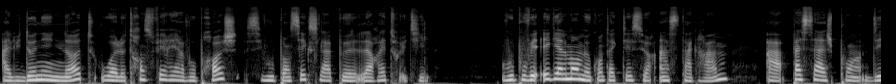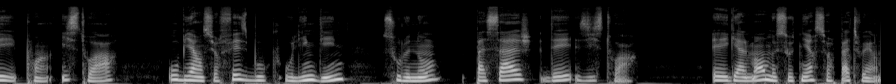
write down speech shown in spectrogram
à lui donner une note ou à le transférer à vos proches si vous pensez que cela peut leur être utile. Vous pouvez également me contacter sur Instagram à passage.d.histoire ou bien sur Facebook ou LinkedIn sous le nom Passage des Histoires et également me soutenir sur Patreon.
